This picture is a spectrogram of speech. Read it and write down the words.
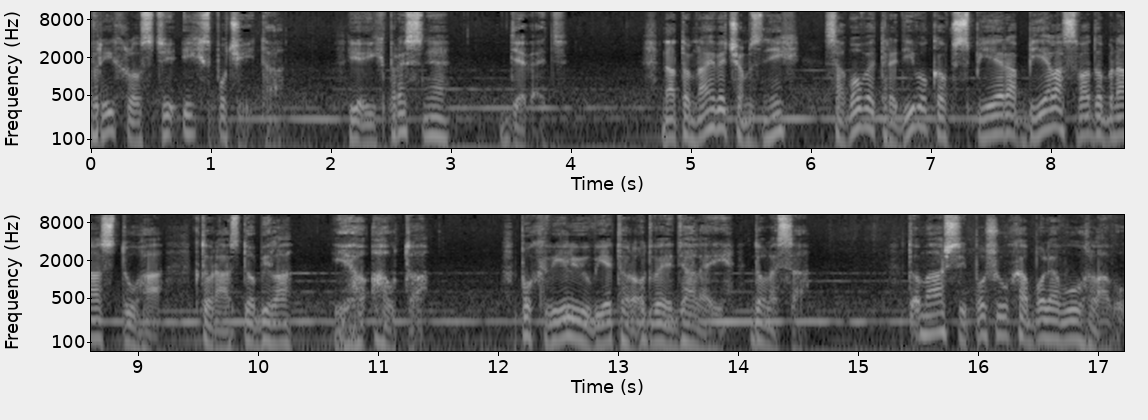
V rýchlosti ich spočíta. Je ich presne 9. Na tom najväčšom z nich sa vo vetre divoko vspiera biela svadobná stuha, ktorá zdobila jeho auto. Po chvíli ju vietor odveje ďalej, do lesa. Tomáš si pošúcha boľavú hlavu.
